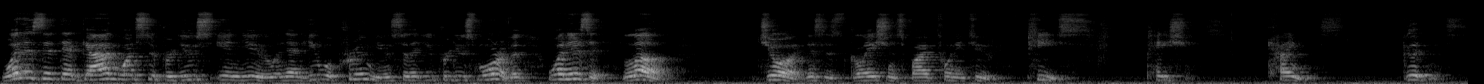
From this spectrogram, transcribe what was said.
What is it that God wants to produce in you and that He will prune you so that you produce more of it? What is it? Love, joy. This is Galatians 5:22. Peace, patience, kindness, goodness,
